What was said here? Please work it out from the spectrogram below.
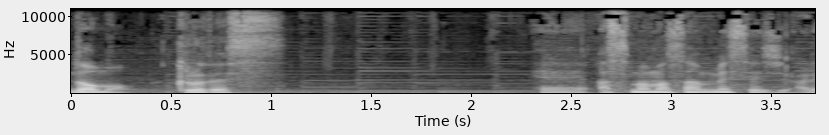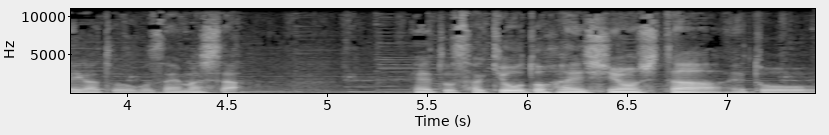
どうも黒です。えー、アスママさんメッセージありがとうございました。えっ、ー、と先ほど配信をしたえっ、ー、と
